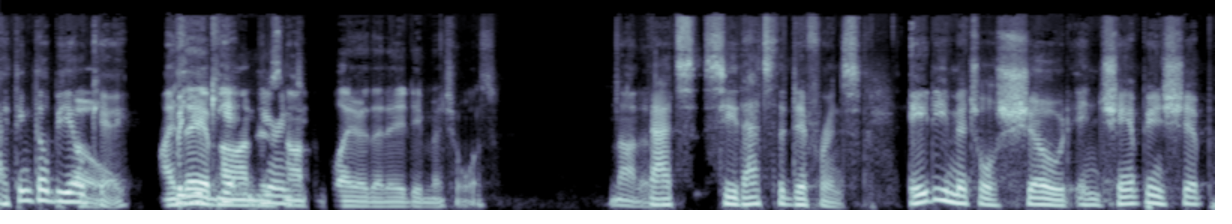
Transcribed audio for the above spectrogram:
I think they'll be okay. Isaiah Bond is not the player that AD Mitchell was. Not at all. That's see, that's the difference. AD Mitchell showed in championship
